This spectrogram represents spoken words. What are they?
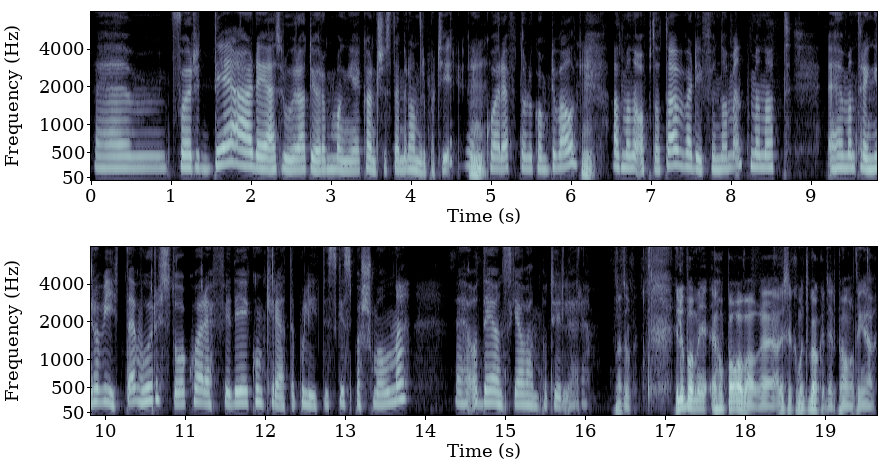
For det er det jeg tror at gjør at mange kanskje stemmer andre partier enn mm. KrF når det kommer til valg. Mm. At man er opptatt av verdifundament, men at man trenger å vite hvor står KrF i de konkrete politiske spørsmålene. Og det ønsker jeg å være med på å tydeliggjøre. Nettopp. Jeg lurer på om jeg hopper over eh, jeg skal komme tilbake til et par andre ting her.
